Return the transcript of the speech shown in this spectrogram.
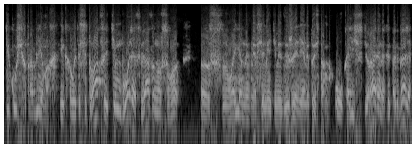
текущих проблемах и какой-то ситуации, тем более связанную с, э, с военными всеми этими движениями, то есть там о количестве раненых и так далее,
